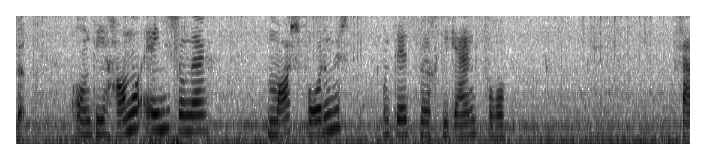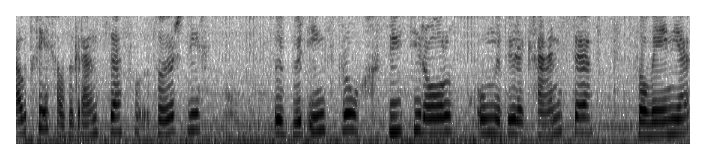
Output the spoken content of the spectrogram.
Ja. Und ich habe noch einen so einen Marsch vor mir. Und dort möchte ich gerne von Feldkirch, also Grenze zu Österreich, über Innsbruck, Südtirol, unten durch Kärnten, Slowenien,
